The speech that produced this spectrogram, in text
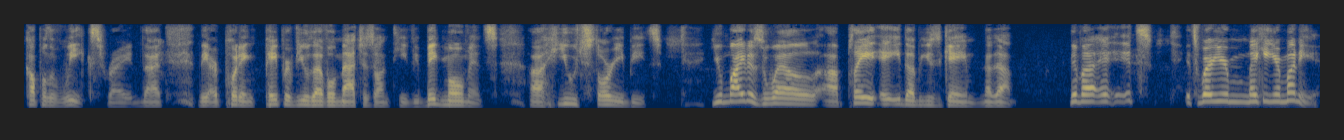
couple of weeks, right? That they are putting pay-per-view level matches on TV, big moments, uh, huge story beats. You might as well uh, play AEW's game na lang. Diba? It's it's where you're making your money.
